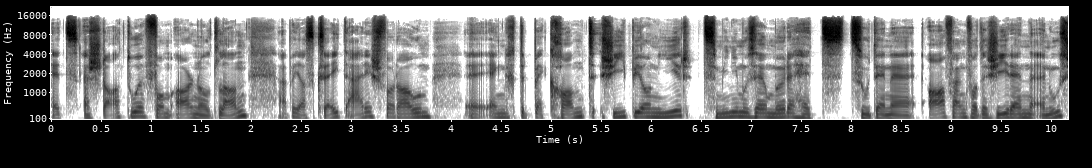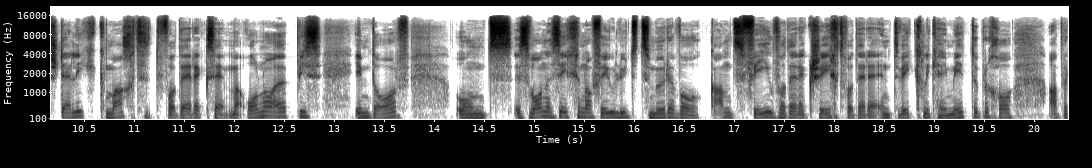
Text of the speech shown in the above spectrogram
hat es eine Statue von Arnold Lann. Eben, ich habe gesagt, er ist vor allem äh, eigentlich der bekannte Skipionier. Das Minimuseum Mürren hat zu den Anfängen der Skirennen eine Ausstellung gemacht. Von der sieht man auch noch etwas im Dorf. Und es wohnen sicher noch viele Leute zu Mürren, die ganz viel von dieser Geschichte, von dieser Entwicklung haben mitbekommen Aber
